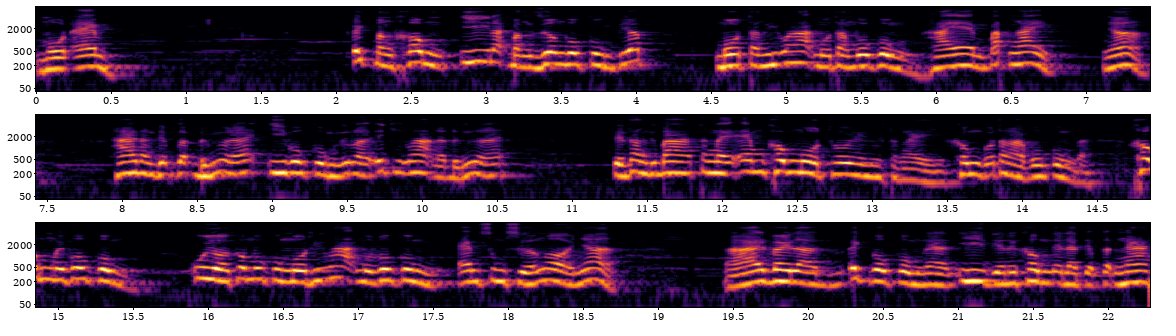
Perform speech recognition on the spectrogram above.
Một em. X bằng không, y lại bằng dương vô cùng tiếp. Một thằng hữu hạn, một thằng vô cùng. Hai em bắt ngay, nhá. Hai thằng tiệm cận đứng rồi đấy. Y vô cùng, tức là x hữu hạn là đứng rồi đấy đến thằng thứ ba, thằng này em không một thôi, thằng này không có thằng nào vô cùng cả. Không mới vô cùng. Ui rồi, không vô cùng, một hữu hạn, một vô cùng. Em sung sướng rồi nhá. Đấy, vậy là x vô cùng này là y tiến đến không đây là tiệm cận ngang.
